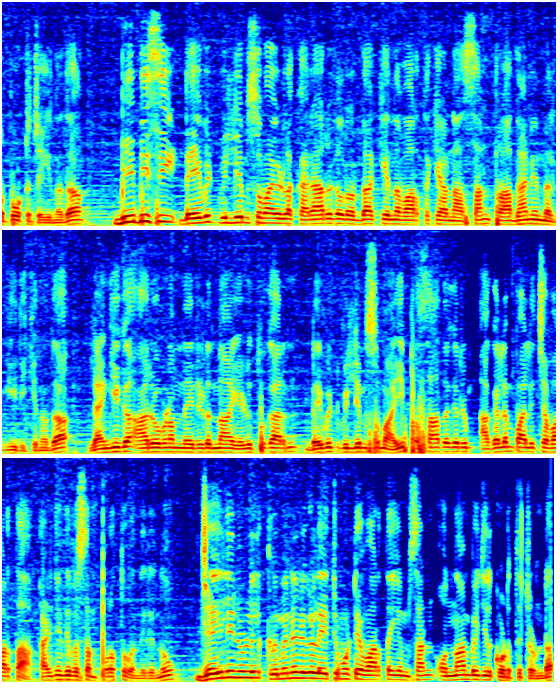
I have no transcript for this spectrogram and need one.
റിപ്പോർട്ട് ചെയ്യുന്നത്. ബി ബി സി ഡേവിഡ് വില്യംസുമായുള്ള കരാറുകൾ റദ്ദാക്കിയെന്ന വാർത്തയ്ക്കാണ് സൺ പ്രാധാന്യം നൽകിയിരിക്കുന്നത്. ലൈംഗിക ആരോപണം നേരിടുന്ന എഴുത്തുകാരൻ ഡേവിഡ് വില്യംസുമായി പ്രസാധകരും അകലം പാലിച്ച വാർത്ത കഴിഞ്ഞ ദിവസം പുറത്തുവന്നിരുന്നു. ജയിലിനുള്ളിൽ ക്രിമിനലുകൾ ഏറ്റുമുട്ടിയ വാർത്തയും സൺ ഒന്നാം പേജിൽ കൊടുത്തിട്ടുണ്ട്.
